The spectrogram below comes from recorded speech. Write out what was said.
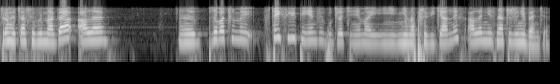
trochę czasu wymaga, ale e, zobaczymy, w tej chwili pieniędzy w budżecie nie ma i nie ma przewidzianych, ale nie znaczy, że nie będzie.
